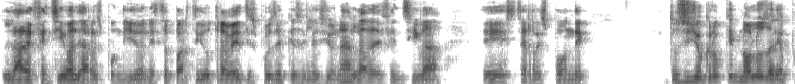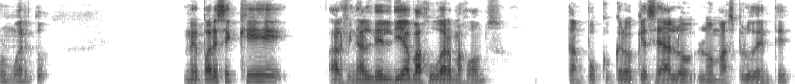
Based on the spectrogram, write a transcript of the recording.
la defensiva le ha respondido. En este partido otra vez, después de que se lesiona, la defensiva este, responde. Entonces yo creo que no los daría por muerto. Me parece que al final del día va a jugar Mahomes. Tampoco creo que sea lo, más prudente.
